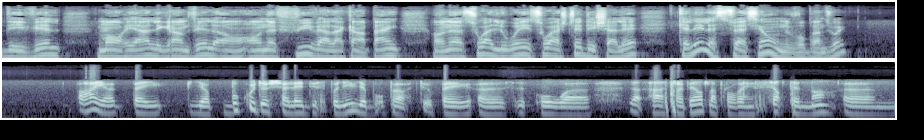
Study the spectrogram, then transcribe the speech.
des villes, Montréal, les grandes villes, on, on a fui vers la campagne. On a soit loué, soit acheté des chalets. Quelle est la situation au Nouveau-Brunswick? Ah, il y, a, ben, il y a beaucoup de chalets disponibles. Il y a, ben, ben euh, au, euh, à travers la province, certainement. Euh,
